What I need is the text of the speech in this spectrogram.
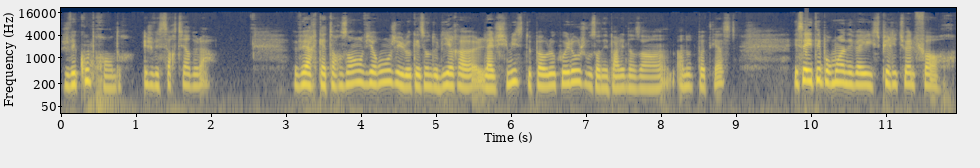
je vais comprendre et je vais sortir de là. Vers 14 ans environ, j'ai eu l'occasion de lire euh, L'alchimiste de Paolo Coelho, je vous en ai parlé dans un, un autre podcast. Et ça a été pour moi un éveil spirituel fort.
